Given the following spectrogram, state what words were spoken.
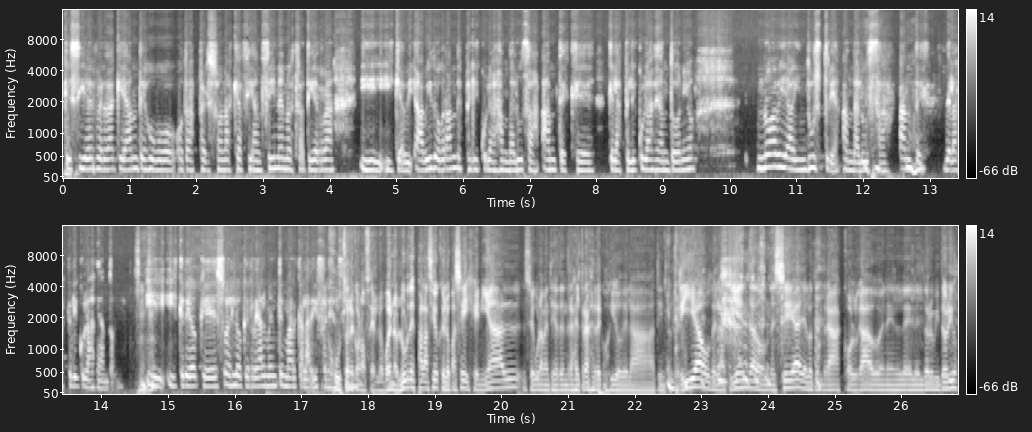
que sí es verdad que antes hubo otras personas que hacían cine en nuestra tierra y, que ha, habido grandes películas andaluzas antes que, que las películas de Antonio, no había industria andaluza antes de las películas de Antonio. y, creo que eso es lo que realmente marca la diferencia. Justo reconocerlo. Bueno, Lourdes Palacios, que lo paséis genial. Seguramente ya tendrás el traje recogido de la tintorería o de la tienda, donde sea, ya lo tendrás colgado en el, en el dormitorio.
